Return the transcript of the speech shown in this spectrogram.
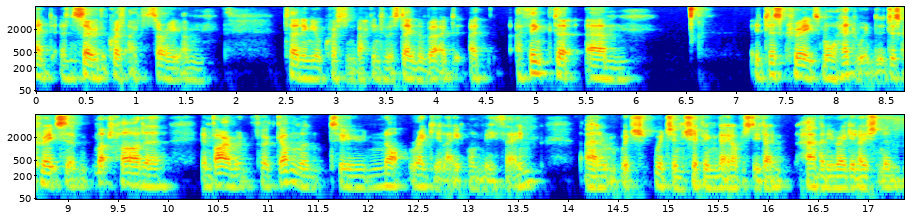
I and so the question. I, sorry, I'm turning your question back into a statement, but I, I, I think that um, it just creates more headwind. It just creates a much harder environment for government to not regulate on methane, um, which which in shipping they obviously don't have any regulation in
